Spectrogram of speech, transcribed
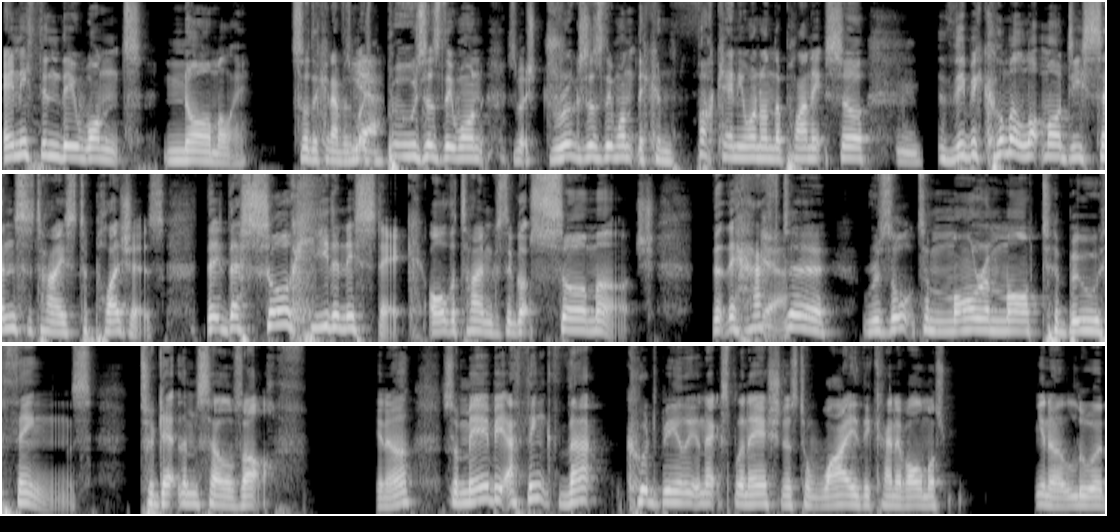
anything they want normally. So they can have as Yeah. much booze as they want, as much drugs as they want. They can fuck anyone on the planet. So Mm. they become a lot more desensitized to pleasures. They they're so hedonistic all the time because they've got so much that they have Yeah. to resort to more and more taboo things to get themselves off. You know? So maybe I think that could be an explanation as to why they kind of almost you know, lure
